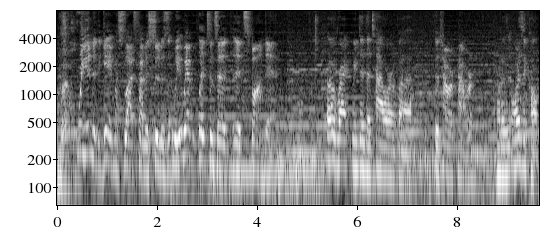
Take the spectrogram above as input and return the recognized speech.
We ended the game this last time as soon as we, we haven't played since it, it spawned in. Oh right, we did the Tower of uh, The Tower of Power. what is it? What is it called?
